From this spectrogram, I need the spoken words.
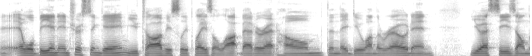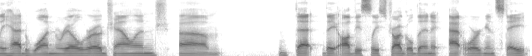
it will be an interesting game. Utah obviously plays a lot better at home than they do on the road, and USC's only had one real road challenge um, that they obviously struggled in at Oregon State.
